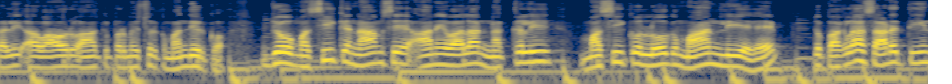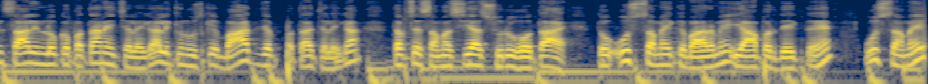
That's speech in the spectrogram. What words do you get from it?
कली, और वहाँ के परमेश्वर के मंदिर को। जो मसीह के नाम से आने वाला नकली मसीह को लोग मान लिए गए तो पगला साढ़े तीन साल इन लोग को पता नहीं चलेगा, लेकिन उसके बाद जब पता चलेगा, तब से समस्या शुरू होता है। तो उस समय के बारे में यहाँ पर देखते हैं। उस समय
